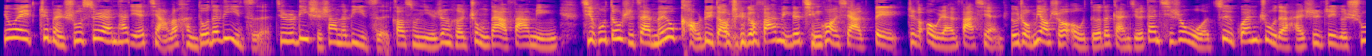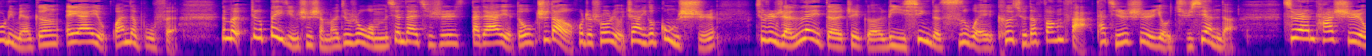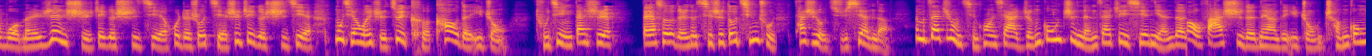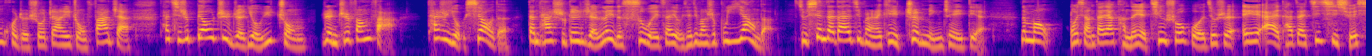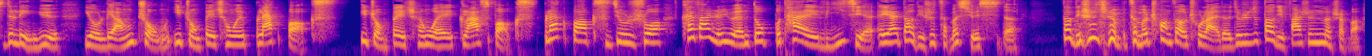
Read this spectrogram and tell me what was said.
因为这本书虽然它也讲了很多的例子，就是历史上的例子，告诉你任何重大发明几乎都是在没有考虑到这个发明的情况下被这个偶然发现，有一种妙手偶得的感觉。但其实我最关注的还是这个书里面跟 AI 有关的部分。那么这个背景是什么？就是我们现在其实大家也都知道，或者说有这样一个共识，就是人类的这个理性的思维、科学的方法，它其实是有局限的。虽然它是我们认识这个世界，或者说解释这个世界目前为止最可靠的一种途径，但是大家所有的人都其实都清楚它是有局限的。那么在这种情况下，人工智能在这些年的爆发式的那样的一种成功，或者说这样一种发展，它其实标志着有一种认知方法，它是有效的，但它是跟人类的思维在有些地方是不一样的。就现在大家基本上可以证明这一点。那么，我想大家可能也听说过，就是 AI 它在机器学习的领域有两种，一种被称为 black box，一种被称为 glass box。black box 就是说，开发人员都不太理解 AI 到底是怎么学习的，到底是怎么怎么创造出来的，就是这到底发生了什么。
